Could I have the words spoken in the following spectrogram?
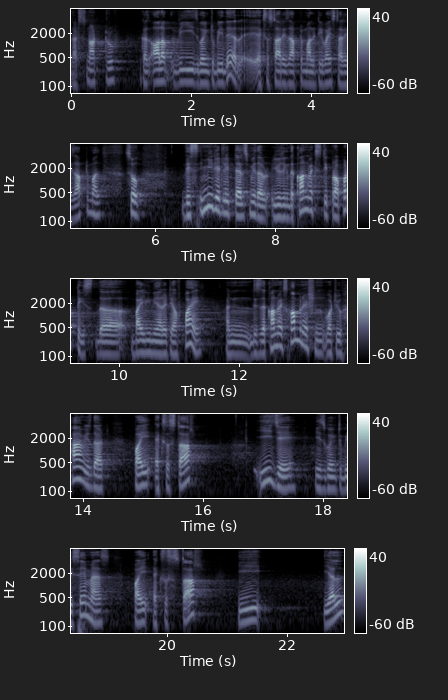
that is not true because all of V is going to be there x star is optimality y star is optimal. So, this immediately tells me that using the convexity properties the bilinearity of pi and this is a convex combination what you have is that pi x star Ej is going to be same as pi x star E L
